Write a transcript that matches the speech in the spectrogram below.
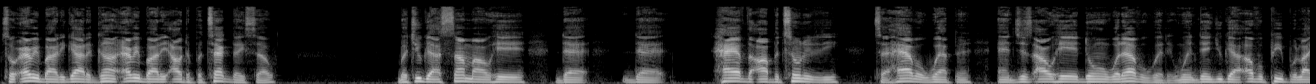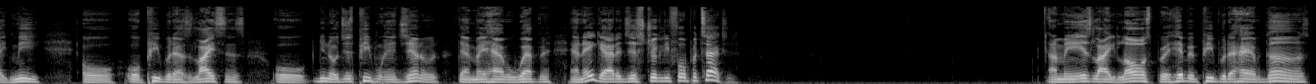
So everybody got a gun. Everybody out to protect themselves. But you got some out here that that have the opportunity to have a weapon and just out here doing whatever with it. When then you got other people like me or or people that's licensed or you know just people in general that may have a weapon and they got it just strictly for protection. I mean, it's like laws prohibit people to have guns,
